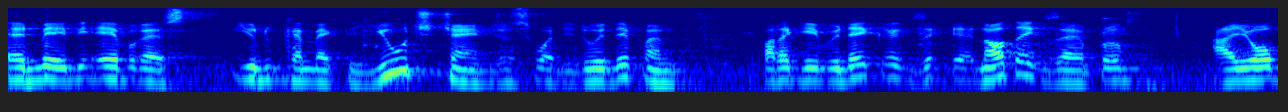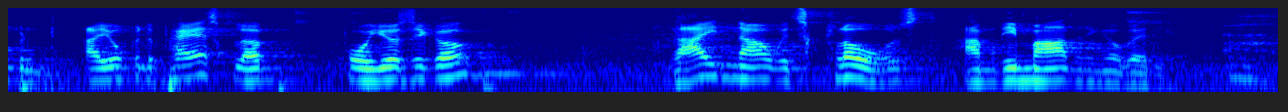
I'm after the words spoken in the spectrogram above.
and maybe Everest you can make the huge changes what you do different. But I give you another example. I opened I opened the Paris Club four years ago. Right now it's closed. I'm remodeling already. Ah.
